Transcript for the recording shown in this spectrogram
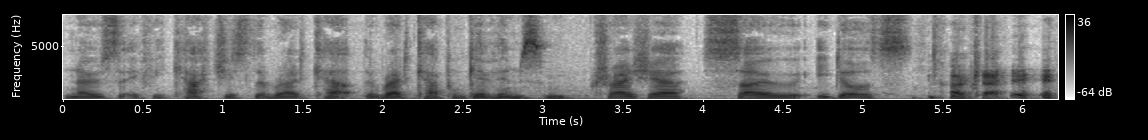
knows that if he catches the red cap, the red cap will give him some treasure, so he does. Okay.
